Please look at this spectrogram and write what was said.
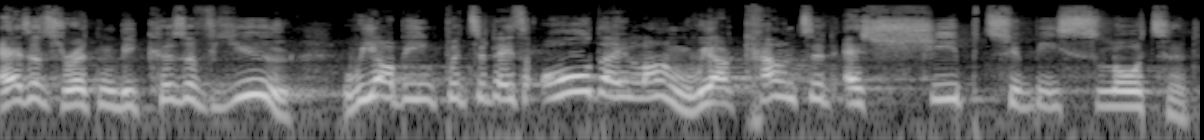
As it's written, because of you, we are being put to death all day long. We are counted as sheep to be slaughtered.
